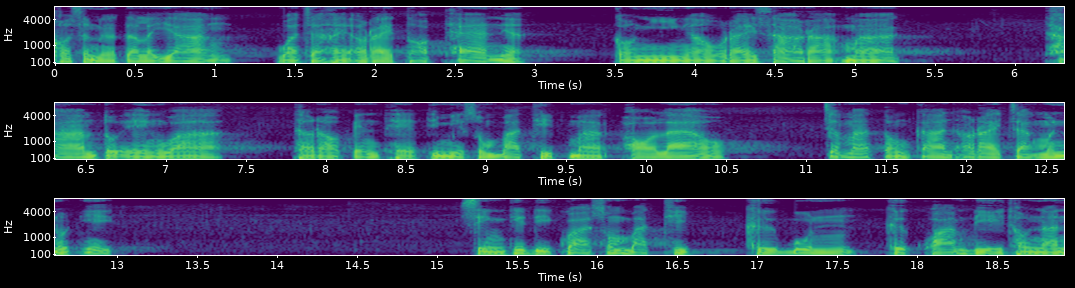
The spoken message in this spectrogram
ข้อเสนอแต่ละอย่างว่าจะให้อะไรตอบแทนเนี่ย ก็งี่เง่าไร้สาระมาก ถามตัวเองว่า ถ้าเราเป็นเทพที่มีสมบัติทิพย์มากพอแล้ว จะมาต้องการอะไรจากมนุษย์อีก สิ่งที่ดีกว่าสมบัติทิพย์คือบุญคือความดีเท่านั้น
